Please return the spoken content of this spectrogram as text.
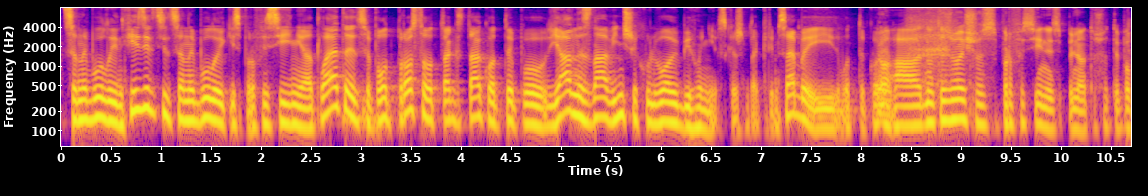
це не були інфізівці, це не були якісь професійні атлети. Це от просто от так, так, от, типу, я не знав інших у Львові бігунів, скажімо так, крім себе, і от такої. Ну, а ну ти ж вийшов з професійної спільноти, що типу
